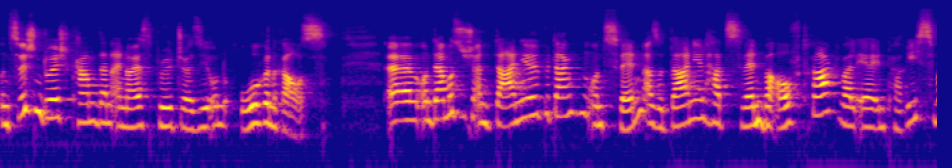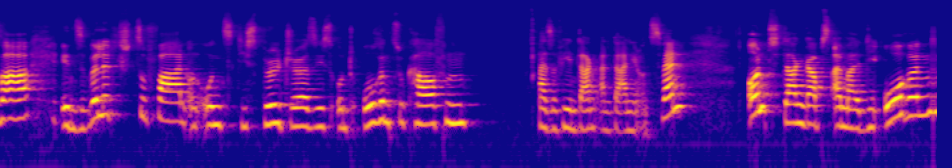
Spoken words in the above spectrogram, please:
Und zwischendurch kam dann ein neuer Spirit Jersey und Ohren raus. Ähm, und da muss ich an Daniel bedanken und Sven. Also Daniel hat Sven beauftragt, weil er in Paris war, ins Village zu fahren und uns die Spirit Jerseys und Ohren zu kaufen. Also vielen Dank an Daniel und Sven. Und dann gab es einmal die Ohren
